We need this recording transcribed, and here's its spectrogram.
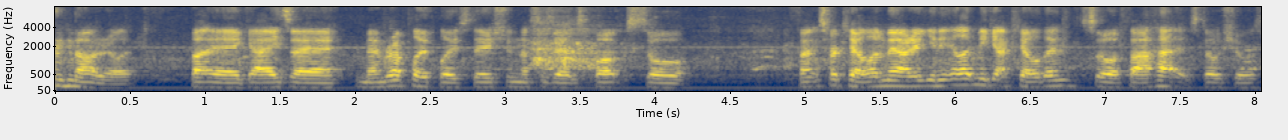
not really. But uh, guys, uh, remember I play PlayStation. This is Xbox, so thanks for killing me. Alright, you need to let me get killed kill then. So if I hit, it still shows.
